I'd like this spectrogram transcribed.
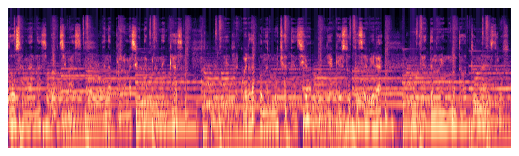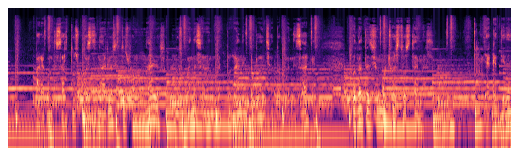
dos semanas próximas en la programación de Aprende en Casa. Eh, recuerda poner mucha atención ya que esto te servirá contestar tus cuestionarios y tus formularios, los cuales serán de gran importancia a tu aprendizaje. Pon atención mucho a estos temas, ya que tienen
